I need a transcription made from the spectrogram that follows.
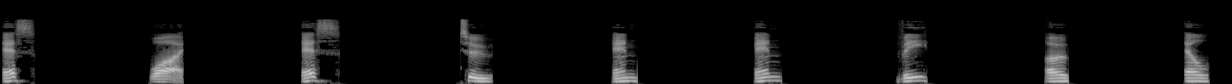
S Y S two N N V O L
